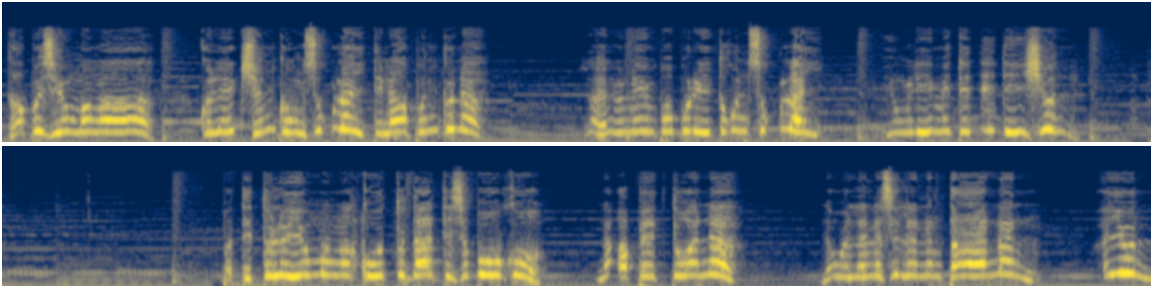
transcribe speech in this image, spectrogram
Tapos yung mga collection kong suklay, tinapon ko na. Lalo na yung paborito kong suklay, yung limited edition. Pati tuloy yung mga kuto dati sa buko, naapektuhan na. Nawala na sila ng tahanan. Ayun,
